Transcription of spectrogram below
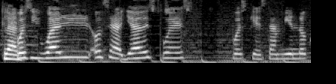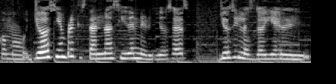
claro. pues igual, o sea, ya después, pues que están viendo como, yo siempre que están así de nerviosas, yo sí les doy el,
